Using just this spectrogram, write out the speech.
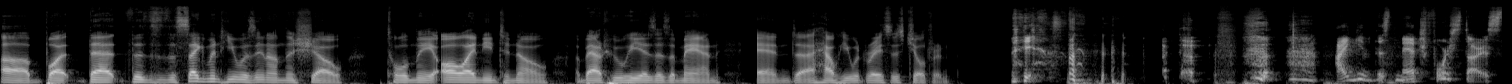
uh, but that the the segment he was in on this show told me all I need to know about who he is as a man and uh, how he would raise his children. Yes. I give this match four stars.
